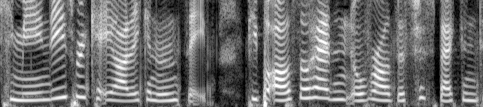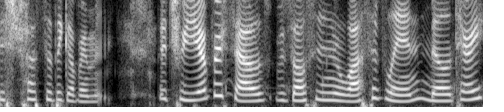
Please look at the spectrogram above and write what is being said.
Communities were chaotic and unsafe. People also had an overall disrespect and distrust of the government. The Treaty of Versailles resulted in a loss of land, military,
